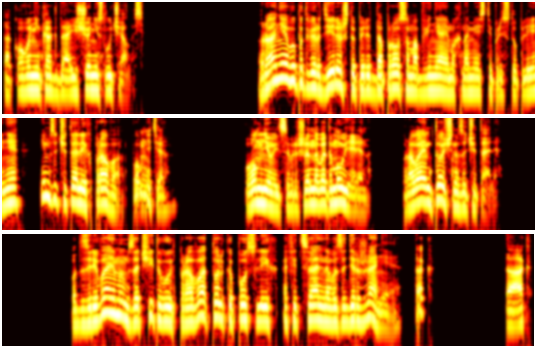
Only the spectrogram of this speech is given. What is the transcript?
такого никогда еще не случалось. Ранее вы подтвердили, что перед допросом обвиняемых на месте преступления им зачитали их права, помните? Помню и совершенно в этом уверен. Права им точно зачитали. Подозреваемым зачитывают права только после их официального задержания, так? Так,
